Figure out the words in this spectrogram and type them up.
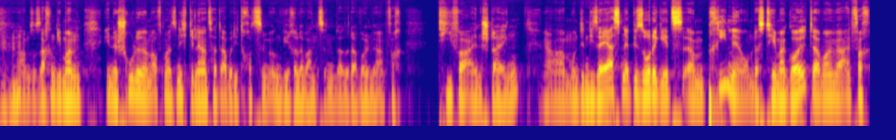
Mhm. Ähm, so Sachen, die man in der Schule dann oftmals nicht gelernt hat, aber die trotzdem irgendwie relevant sind. Also da wollen wir einfach tiefer einsteigen. Ja. Ähm, und in dieser ersten Episode geht es ähm, primär um das Thema Gold. Da wollen wir einfach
